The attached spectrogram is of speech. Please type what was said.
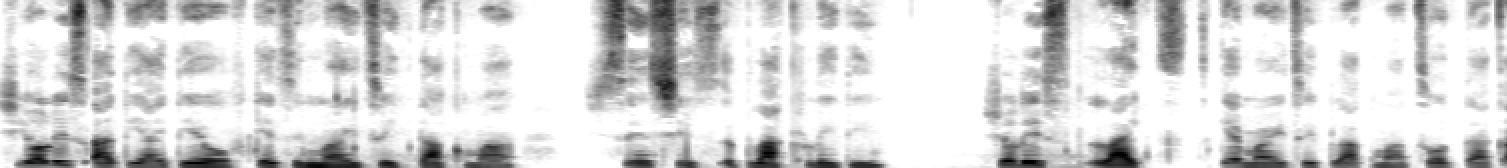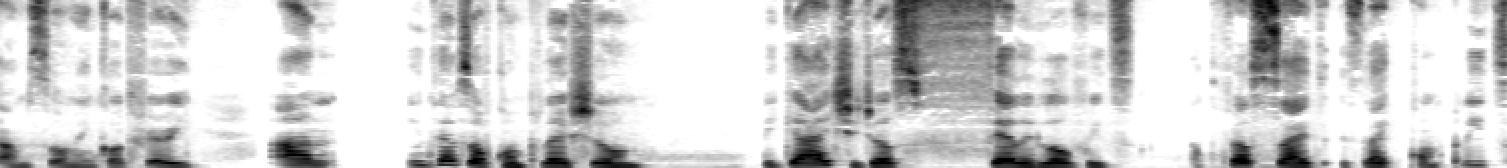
she always had the idea of getting married to a dark man since she's a black lady she always liked to get married to a black man, tall, dark, handsome, and God fearing. And in terms of complexion, the guy she just fell in love with at first sight is like complete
